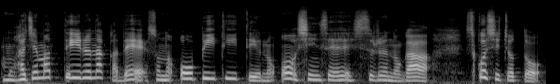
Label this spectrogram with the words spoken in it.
もう始まっている中でその OPT っていうのを申請するのが少しちょっと,、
